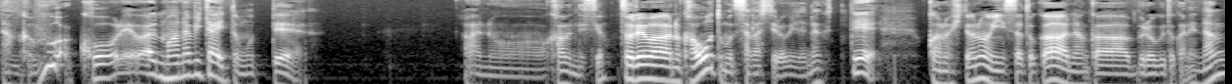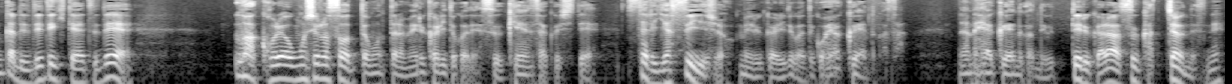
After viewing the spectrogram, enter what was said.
なんかうわこれは学びたいと思ってあの買うんですよ。それはあの買おうと思って探してるわけじゃなくて他の人のインスタとかなんかブログとかねなんかで出てきたやつでうわこれ面白そうって思ったらメルカリとかですぐ検索してしたら安いでしょ。メルカリとかで500円とかさ700円とかで売ってるからすぐ買っちゃうんですね。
